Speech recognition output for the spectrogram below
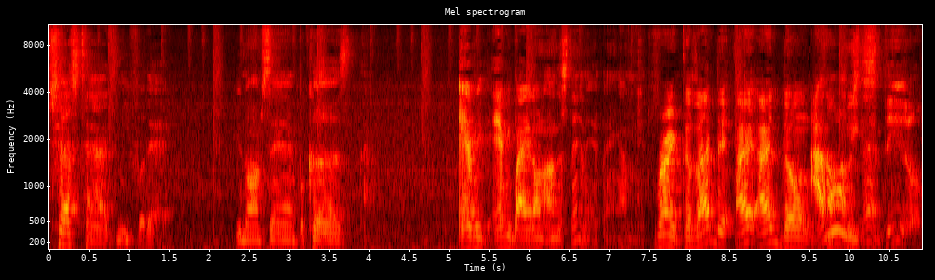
chastise me for that. You know what I'm saying? Because every everybody don't understand everything. I mean, Right, because I did. I I don't I don't fully understand it. still.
